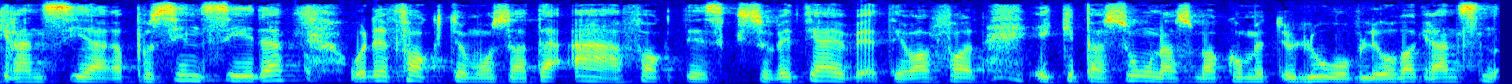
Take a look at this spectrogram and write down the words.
grensegjerdet på sin side. Og det faktum også at det er faktisk, så vidt jeg vet, i hvert fall ikke personer som har kommet ulovlig over grensen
